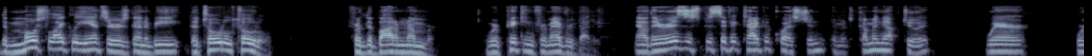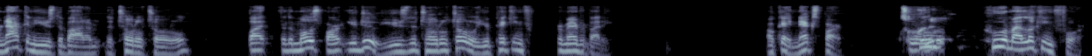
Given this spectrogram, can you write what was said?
the most likely answer is going to be the total total for the bottom number. We're picking from everybody. Now, there is a specific type of question, and it's coming up to it, where we're not going to use the bottom, the total total, but for the most part, you do use the total total. You're picking from everybody. Okay, next part. Who, who am I looking for?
